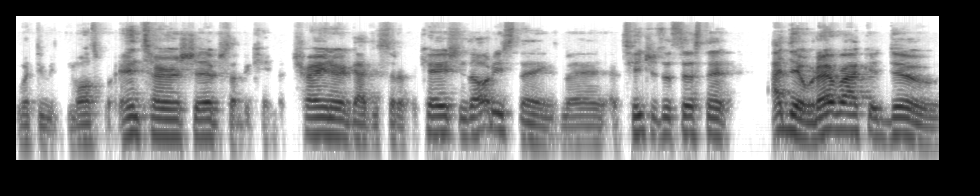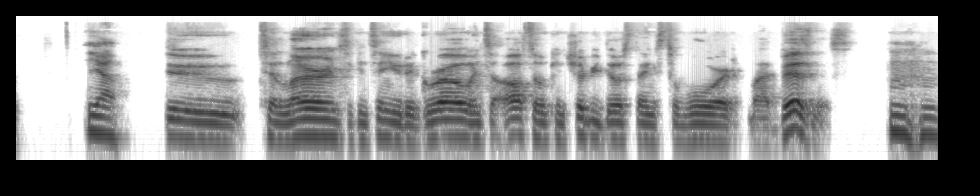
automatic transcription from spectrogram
went through multiple internships. I became a trainer, got these certifications, all these things, man. A teacher's assistant. I did whatever I could do Yeah. to to learn, to continue to grow, and to also contribute those things toward my business. Hmm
